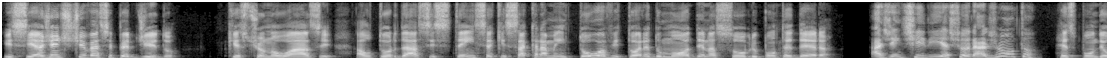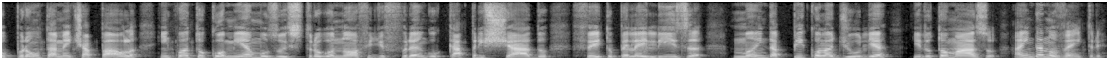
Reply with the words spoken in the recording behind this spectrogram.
E se a gente tivesse perdido? Questionou Aze, autor da assistência que sacramentou a vitória do Modena sobre o Pontedera a gente iria chorar junto. Respondeu prontamente a Paula, enquanto comíamos o estrogonofe de frango caprichado feito pela Elisa, mãe da Piccola Giulia e do Tomaso, ainda no ventre.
